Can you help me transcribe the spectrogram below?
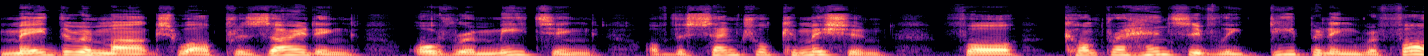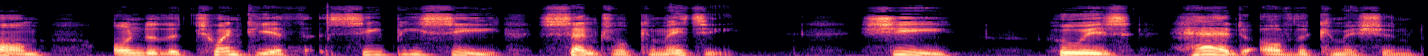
made the remarks while presiding over a meeting of the Central Commission for comprehensively deepening reform under the 20th CPC Central Committee. Xi, who is head of the Commission,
